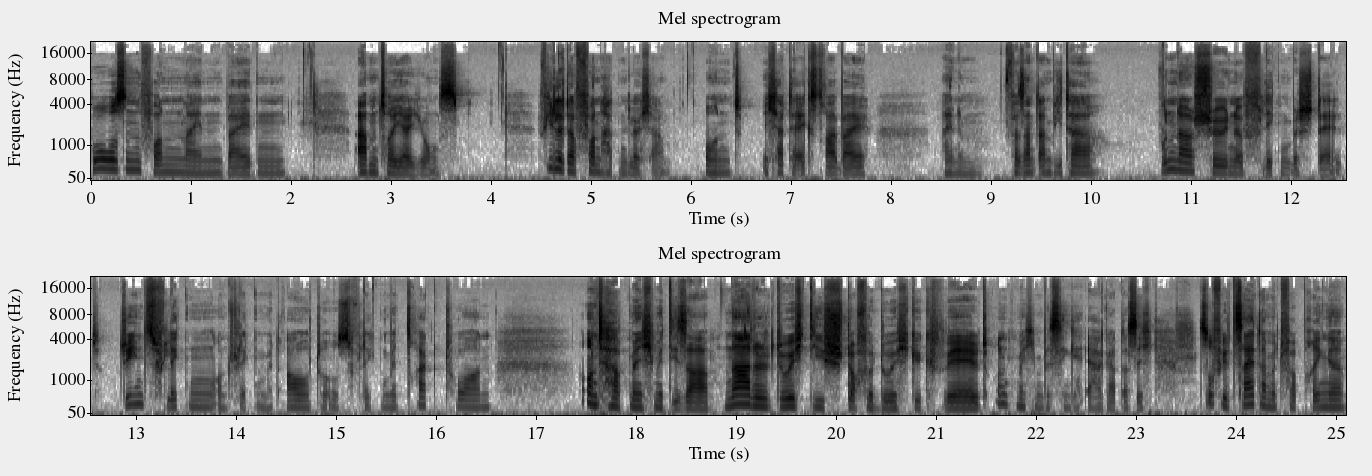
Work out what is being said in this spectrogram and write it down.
Hosen von meinen beiden Abenteuerjungs. Viele davon hatten Löcher und ich hatte extra bei einem Versandanbieter wunderschöne Flicken bestellt. Jeansflicken und Flicken mit Autos, Flicken mit Traktoren und habe mich mit dieser Nadel durch die Stoffe durchgequält und mich ein bisschen geärgert, dass ich so viel Zeit damit verbringe,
